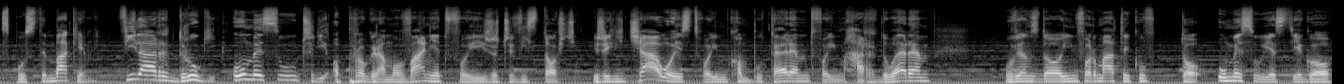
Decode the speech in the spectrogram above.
z pustym bakiem. Filar drugi, umysł, czyli oprogramowanie Twojej rzeczywistości. Jeżeli ciało jest Twoim komputerem, Twoim hardwarem, mówiąc do informatyków, to umysł jest jego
